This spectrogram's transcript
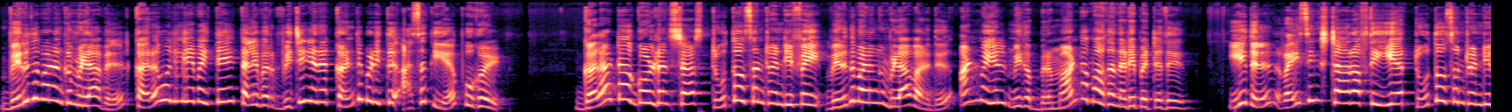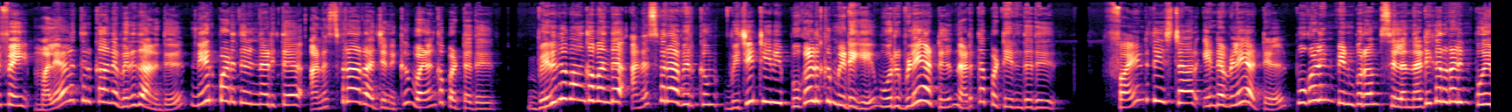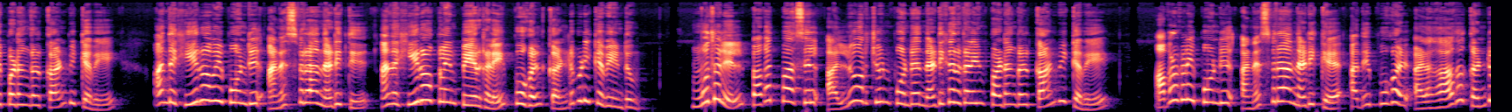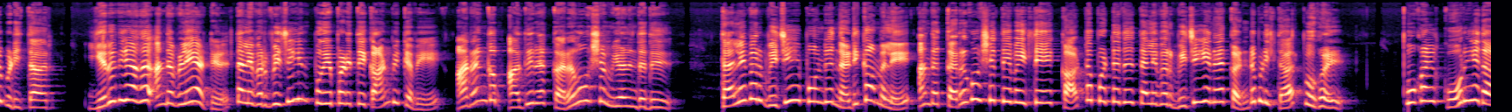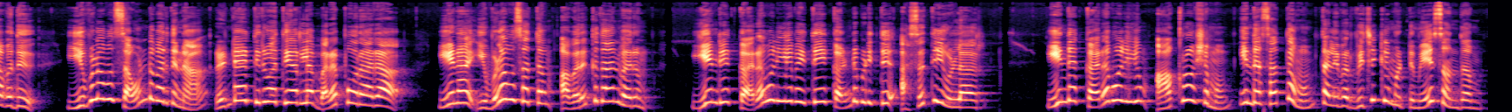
விருது வழங்கும் விழாவில் கரவொலியை வைத்தே தலைவர் விஜய் என கண்டுபிடித்து அசத்திய புகழ். Galatta golden stars two thousand twenty five விருது வழங்கும் விழாவானது அண்மையில் மிக பிரம்மாண்டமாக நடைபெற்றது. இதில் rising star of the year two thousand twenty five மலையாளத்திற்கான விருதானது நேர்படத்தில் நடித்த அனஸ்வரா ராஜனுக்கு வழங்கப்பட்டது. விருது வாங்க வந்த அனஸ்வராவிற்கும் விஜய் டிவி புகழுக்கும் இடையே ஒரு விளையாட்டு நடத்தப்பட்டிருந்தது. ஃபைண்ட் தி ஸ்டார் என்ற விளையாட்டில் புகழின் பின்புறம் சில நடிகர்களின் புகைப்படங்கள் காண்பிக்கவே அந்த ஹீரோவை போன்று அனஸ்வரா நடித்து அந்த ஹீரோக்களின் பெயர்களை புகழ் கண்டுபிடிக்க வேண்டும். முதலில் பகத் பாசில் அல்லு அர்ஜுன் போன்ற நடிகர்களின் படங்கள் காண்பிக்கவே அவர்களைப் போன்று அனஸ்வரா நடிக்க அதை புகழ் அழகாக கண்டுபிடித்தார். இறுதியாக அந்த விளையாட்டில் தலைவர் விஜயின் புகைப்படத்தை காண்பிக்கவே அரங்கம் அதிர கரகோஷம் எழுந்தது. தலைவர் விஜய் போன்று நடிக்காமலே அந்த கரகோஷத்தை வைத்தே காட்டப்பட்டது தலைவர் விஜய் என கண்டுபிடித்தார் புகழ். புகழ் கூறியதாவது இவ்வளவு சவுண்ட் வருதுன்னா ரெண்டாயிரத்தி இருபத்தி ஆறில் வரப்போறாரா? ஏன்னா இவ்வளவு சத்தம் அவருக்கு தான் வரும் என்று கரவொலியை வைத்தே கண்டுபிடித்து அசத்தியுள்ளார். இந்த கரவொலியும் ஆக்ரோஷமும் இந்த சத்தமும் தலைவர் விஜய்க்கு மட்டுமே சொந்தம்.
